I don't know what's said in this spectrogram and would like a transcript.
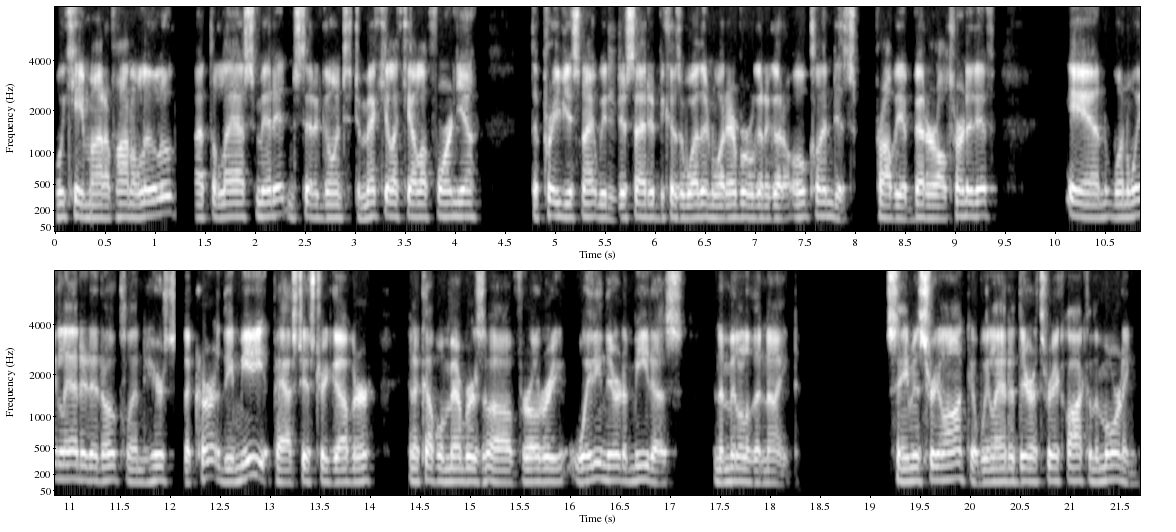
We came out of Honolulu at the last minute instead of going to Temecula, California the previous night, we decided because of weather and whatever, we're going to go to Oakland. It's probably a better alternative. And when we landed at Oakland, here's the current, the immediate past history governor and a couple members of Rotary waiting there to meet us in the middle of the night. Same in Sri Lanka. We landed there at three o'clock in the morning.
